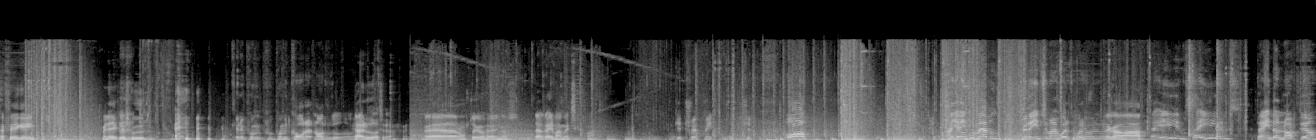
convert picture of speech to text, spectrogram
Jeg fik en. Men jeg er ikke blevet skudt. Kan du på, på, på mit kort? Nå, du ved. Okay. Ja, det er også, ja. Ja, der er nogle stykker herinde også. Der er rigtig mange mennesker. Get trapped, mate. Oh shit. Åh! Oh! Nej, jeg er inde på mappet. Skynd ind til mig hurtigt, hurtigt, hurtigt. Jeg kommer! Der er aliens, der er aliens. Der er en, der er nok der.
